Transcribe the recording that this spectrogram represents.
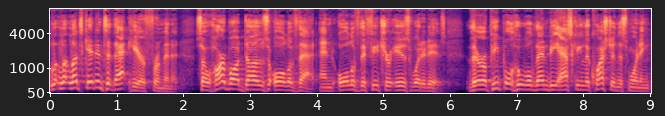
let's get into that here for a minute. So Harbaugh does all of that, and all of the future is what it is. There are people who will then be asking the question this morning:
